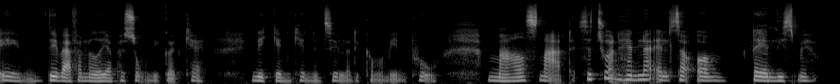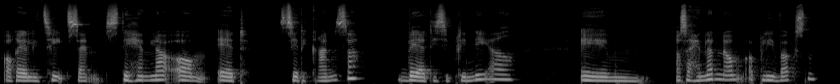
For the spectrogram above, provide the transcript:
Øhm, det er i hvert fald noget, jeg personligt godt kan ikke genkende til, og det kommer vi ind på meget snart. Saturn handler altså om realisme og realitetssans. Det handler om at sætte grænser, være disciplineret, øhm, og så handler den om at blive voksen.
